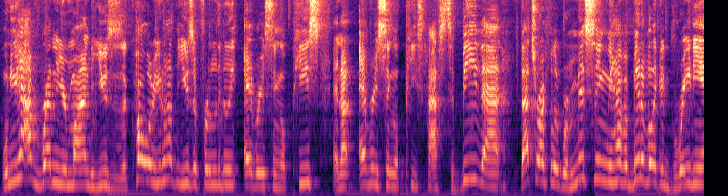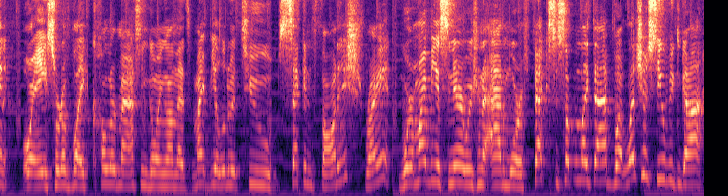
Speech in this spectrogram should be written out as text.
when you have red in your mind to use as a color, you don't have to use it for literally every single piece, and not every single piece has to be that. That's where I feel like we're missing. We have a bit of like a gradient or a sort of like color masking going on that might be a little bit too second thought-ish, right? Where it might be a scenario where we're trying to add more effects to something like that, but let's just see what we can got.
